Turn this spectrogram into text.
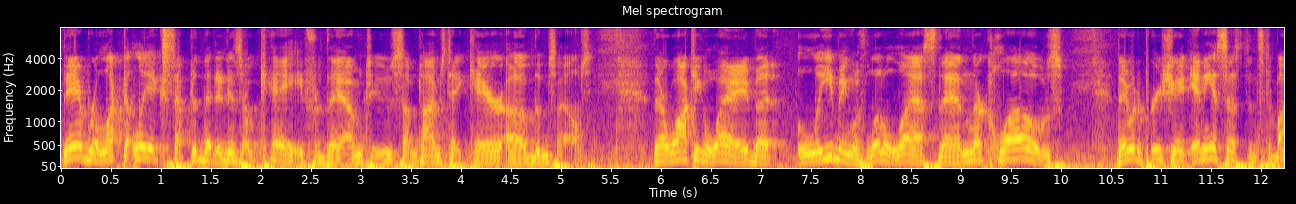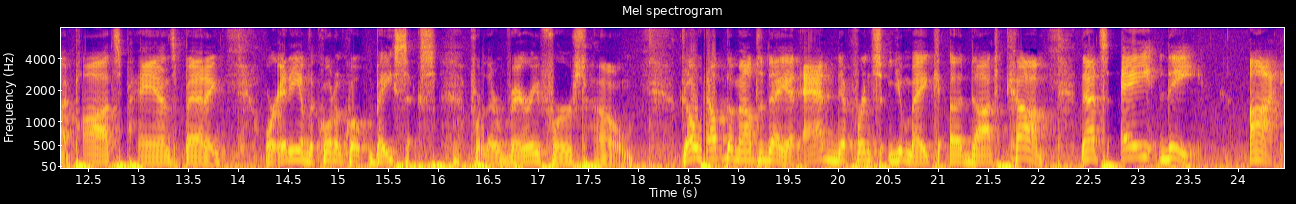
they have reluctantly accepted that it is okay for them to sometimes take care of themselves. They're walking away, but leaving with little less than their clothes. They would appreciate any assistance to buy pots, pans, bedding, or any of the quote unquote basics for their very first home. Go help them out today at adifferenceyouMake.com. That's A D I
